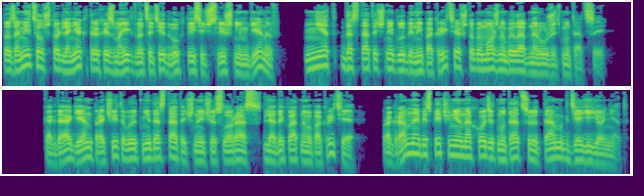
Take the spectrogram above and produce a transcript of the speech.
то заметил, что для некоторых из моих 22 тысяч с лишним генов нет достаточной глубины покрытия, чтобы можно было обнаружить мутации. Когда ген прочитывают недостаточное число раз для адекватного покрытия, программное обеспечение находит мутацию там, где ее нет.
